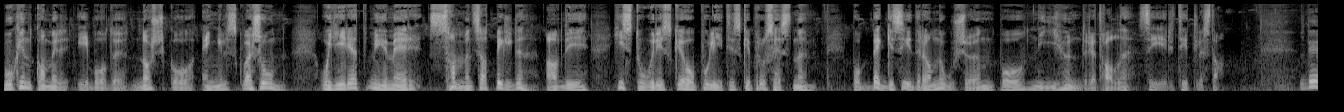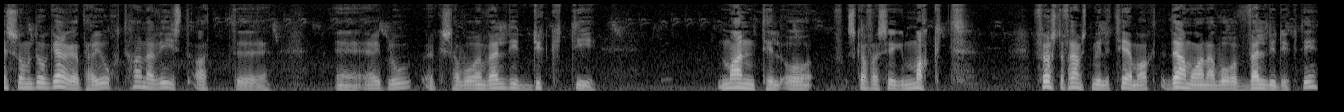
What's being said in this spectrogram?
Boken kommer i både norsk og engelsk versjon, og gir et mye mer sammensatt bilde av de historiske og politiske prosessene på begge sider av Nordsjøen på 900-tallet, sier Titlestad. Det som da Gerhard har gjort, han har vist at eh, Erik Blodøks har vært en veldig dyktig mann til å skaffe seg makt. Først og fremst militærmakt. Der må han ha vært veldig dyktig.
